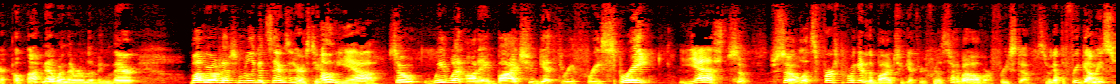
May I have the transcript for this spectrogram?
Carolina when they were living there. But we were able to have some really good savings at Harris Teeter. Oh yeah. So we went on a buy two get three free spree. Yes. So so let's first before we get to the buy two get three free, let's talk about all of our free stuff. So we got the free gummies,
